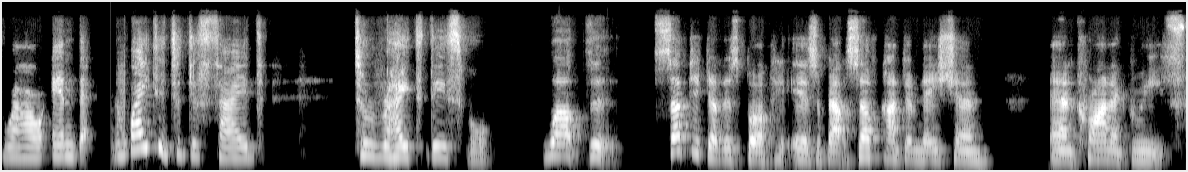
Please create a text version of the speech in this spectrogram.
Wow. And why did you decide to write this book? Well, the subject of this book is about self condemnation and chronic grief.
